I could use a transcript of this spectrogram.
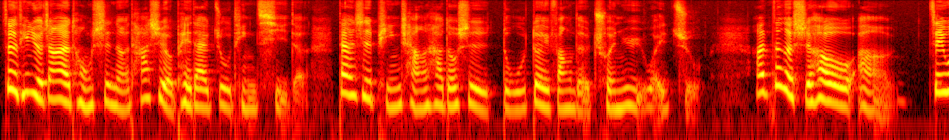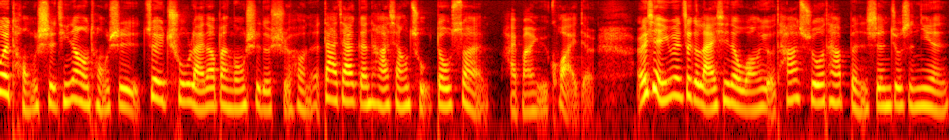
这个听觉障碍的同事呢，他是有佩戴助听器的，但是平常他都是读对方的唇语为主，啊，这个时候呃。这一位同事，听障的同事，最初来到办公室的时候呢，大家跟他相处都算还蛮愉快的。而且因为这个来信的网友，他说他本身就是念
